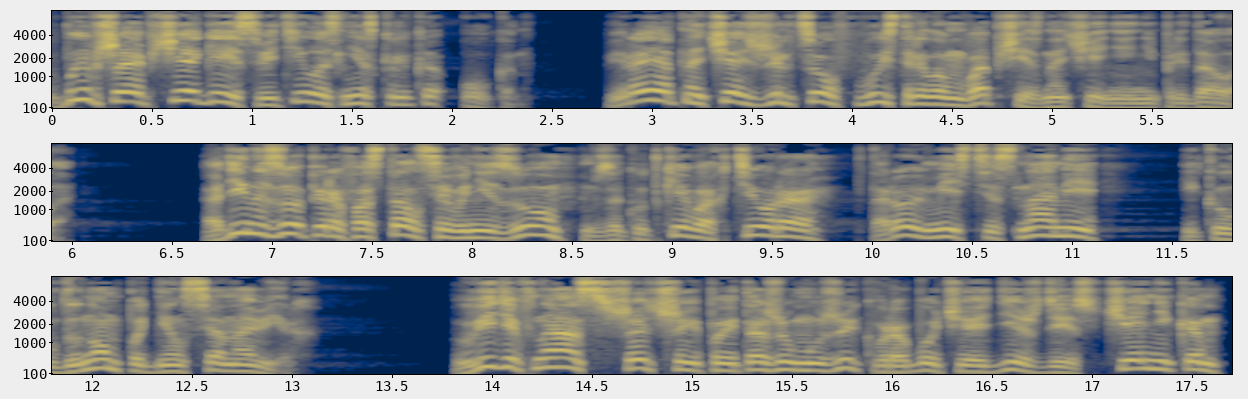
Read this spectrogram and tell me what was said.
В бывшей общаге светилось несколько окон. Вероятно, часть жильцов выстрелом вообще значения не придала. Один из оперов остался внизу, в закутке вахтера, второй вместе с нами и колдуном поднялся наверх. Увидев нас, шедший по этажу мужик в рабочей одежде с чайником,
